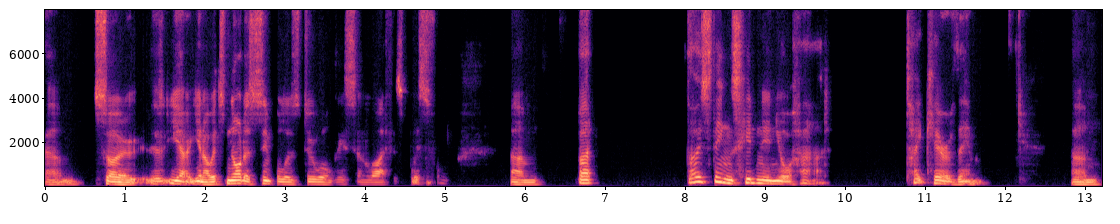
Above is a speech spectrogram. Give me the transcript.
Um, so yeah, you know, it's not as simple as do all this and life is blissful. Um, but those things hidden in your heart, take care of them. Um,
